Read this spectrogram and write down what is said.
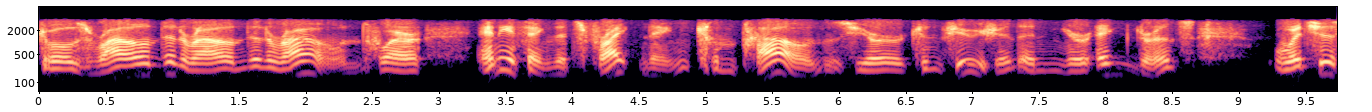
goes round and round and round, where anything that's frightening compounds your confusion and your ignorance, which is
